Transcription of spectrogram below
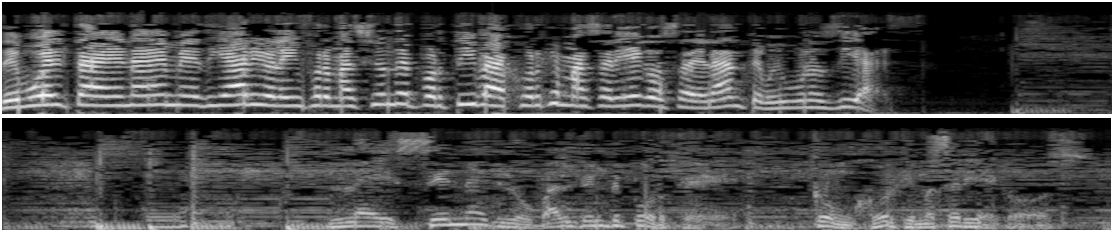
De vuelta en AM Diario, la información deportiva. Jorge Mazariegos, adelante, muy buenos días. La escena global del deporte con Jorge Mazariegos.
